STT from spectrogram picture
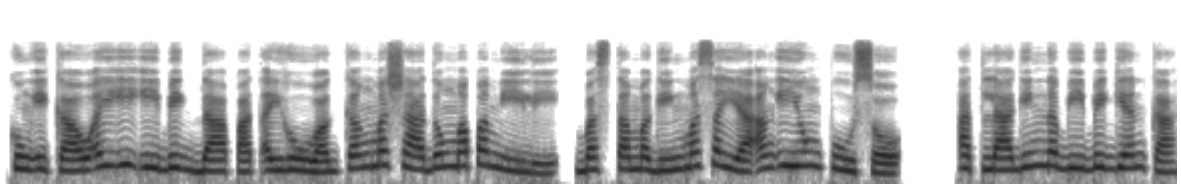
kung ikaw ay iibig dapat ay huwag kang masyadong mapamili, basta maging masaya ang iyong puso, at laging nabibigyan ka,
